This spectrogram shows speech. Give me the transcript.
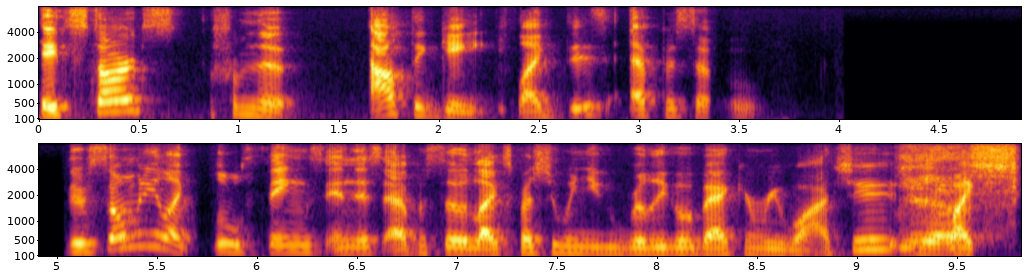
it starts from the out the gate. Like this episode, there's so many like little things in this episode. Like especially when you really go back and rewatch it. Like, Yes.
